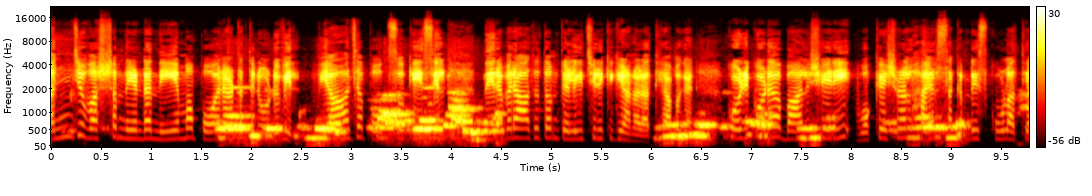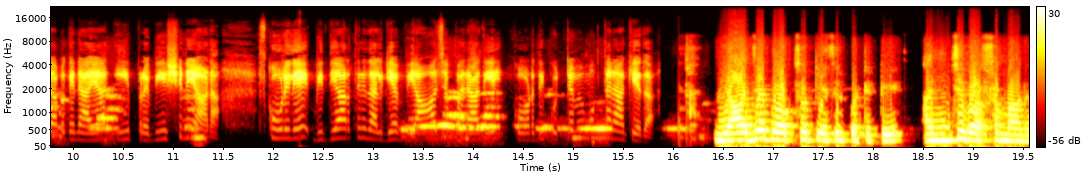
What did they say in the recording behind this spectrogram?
അഞ്ചു വർഷം നീണ്ട നിയമ പോരാട്ടത്തിനൊടുവിൽ വ്യാജ പോക്സോ കേസിൽ നിരപരാധിത്വം തെളിയിച്ചിരിക്കുകയാണ് ഒരു അധ്യാപകൻ Kozhikode Balussery vocational higher secondary school അധ്യാപകനായ ഇ പ്രവീഷിനെയാണ് സ്കൂളിലെ വിദ്യാർത്ഥിനി നൽകിയ വ്യാജ പരാതിയിൽ കോടതി കുറ്റവിമുക്തനാക്കിയത്. വ്യാജ പോക്സോ കേസിൽപ്പെട്ടിട്ട് അഞ്ചു വർഷമാണ്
